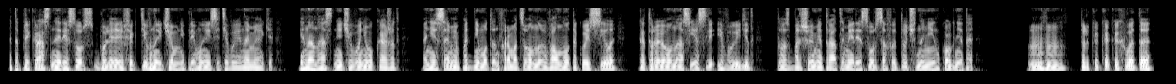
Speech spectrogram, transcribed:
Это прекрасный ресурс, более эффективный, чем непрямые сетевые намеки, и на нас ничего не укажет. Они сами поднимут информационную волну такой силы, которая у нас, если и выйдет, то с большими тратами ресурсов и точно не инкогнито. Угу, только как их в это...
